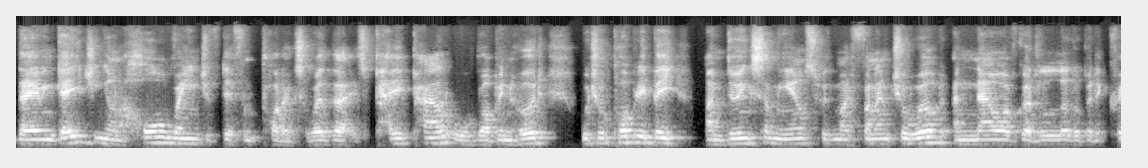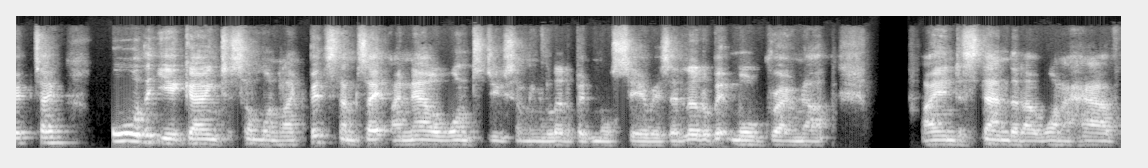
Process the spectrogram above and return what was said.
they're engaging on a whole range of different products, whether that is PayPal or Robinhood, which will probably be I'm doing something else with my financial world, and now I've got a little bit of crypto, or that you're going to someone like Bitstamp and say, I now want to do something a little bit more serious, a little bit more grown up. I understand that I want to have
